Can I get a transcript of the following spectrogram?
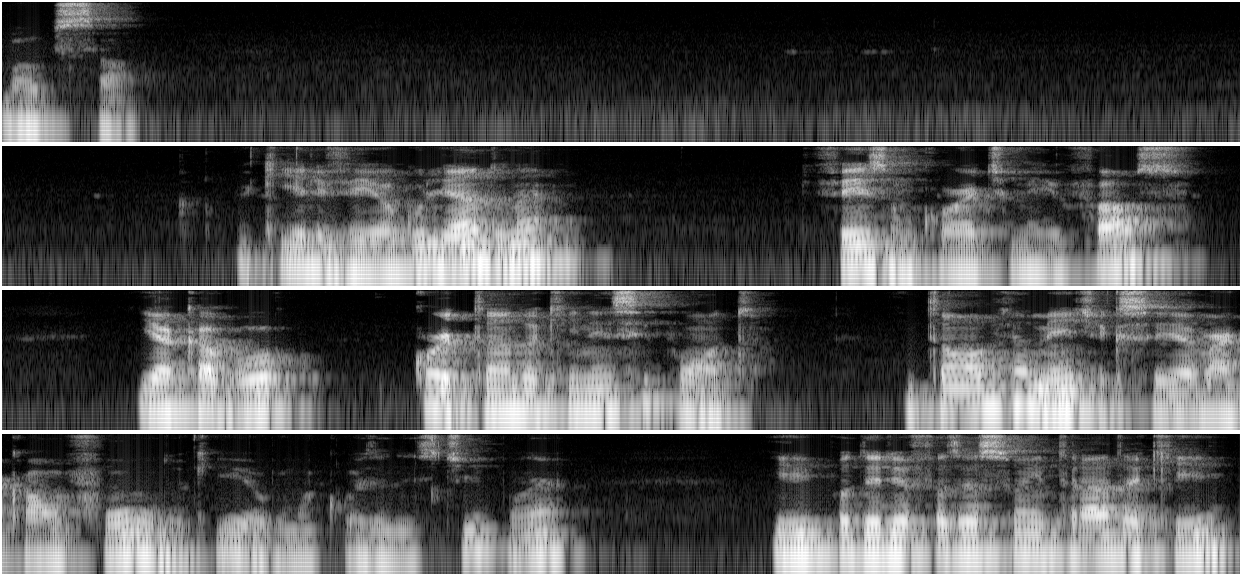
uma opção. Aqui ele veio agulhando, né? Fez um corte meio falso e acabou cortando aqui nesse ponto. Então, obviamente que você ia marcar um fundo aqui, alguma coisa desse tipo, né? E poderia fazer a sua entrada aqui,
